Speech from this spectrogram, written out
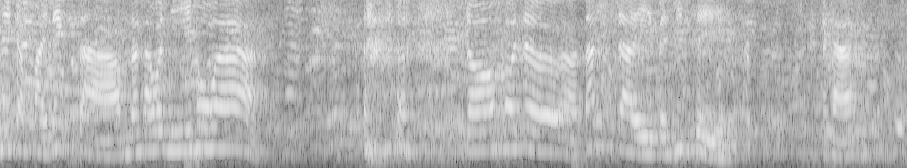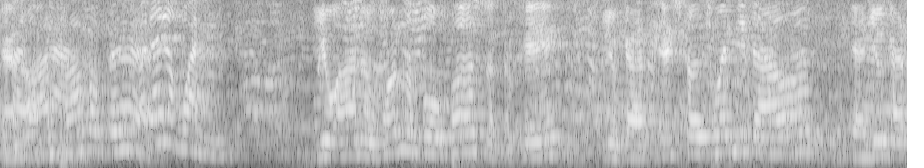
ให้กับหมายเลข3นะคะ วันนี้เพราะว่า น้องเขาจะตั้งใจเป็นพิเศษนะคะ And มาร่วม on งาน top of ก็ได้ that, รางวัล you are a wonderful person, okay? You got extra twenty dollar, and you got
